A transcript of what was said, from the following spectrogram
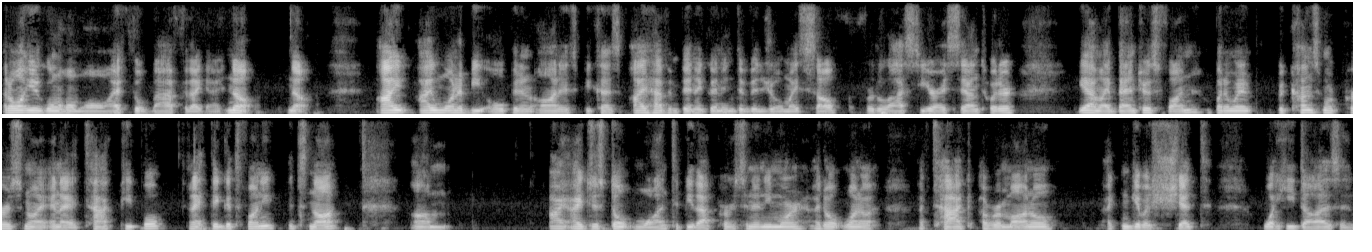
I don't want you to go home. Oh, I feel bad for that guy. No, no. I I want to be open and honest because I haven't been a good individual myself for the last year. I say on Twitter, yeah, my banter is fun, but when it becomes more personal and I attack people and I think it's funny. It's not. Um, I I just don't want to be that person anymore. I don't want to attack a Romano. I can give a shit what he does and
